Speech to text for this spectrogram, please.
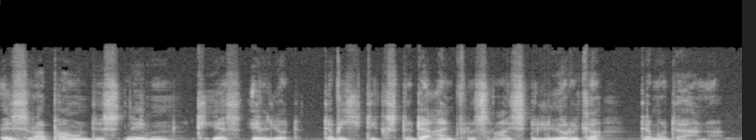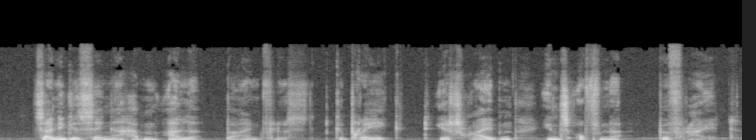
Ezra Pound ist neben T.S. Eliot der wichtigste, der einflussreichste Lyriker der Moderne. Seine Gesänge haben alle beeinflusst, geprägt, ihr Schreiben ins Offene befreit.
